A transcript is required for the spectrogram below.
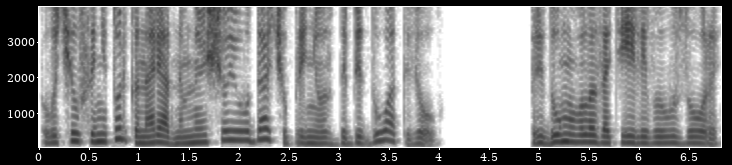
получился не только нарядным, но еще и удачу принес, да беду отвел придумывала затейливые узоры,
